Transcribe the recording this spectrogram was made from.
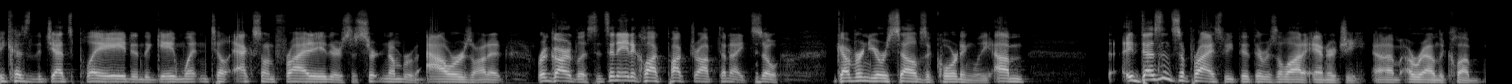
because the Jets played and the game went until X on Friday. There's a certain number of hours on it. Regardless, it's an eight o'clock puck drop tonight, so govern yourselves accordingly. Um, it doesn't surprise me that there was a lot of energy um, around the club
